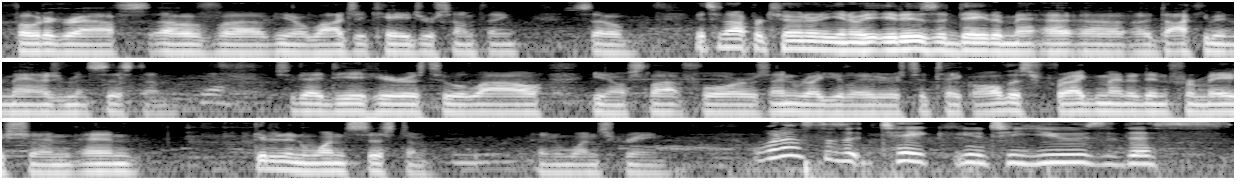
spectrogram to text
photographs of uh, you know logic cage or something. So it's an opportunity. You know, it is a data ma- a, a document management system. Yeah. So the idea here is to allow you know slot floors and regulators to take all this fragmented information and get it in one system, in one screen. What else does it take you know, to use this?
